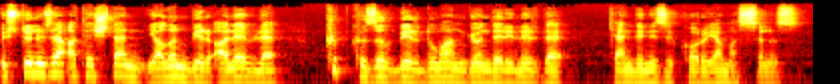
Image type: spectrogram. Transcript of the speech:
üstünüze ateşten yalın bir alevle kıpkızıl bir duman gönderilir de kendinizi koruyamazsınız.''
